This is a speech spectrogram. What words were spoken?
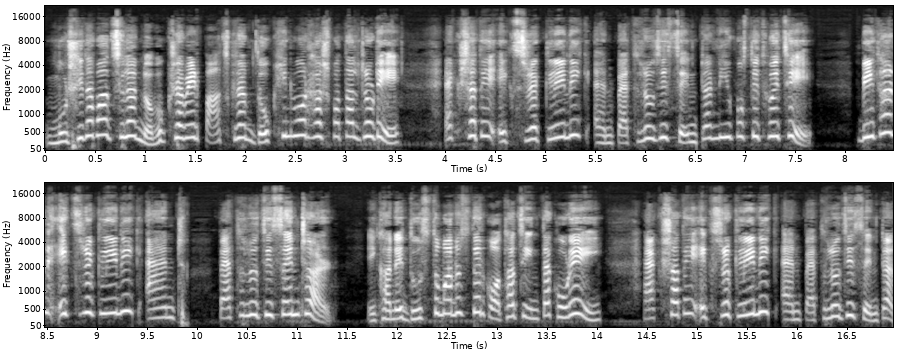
মুর্শিদাবাদ জেলার নবগ্রামের পাঁচ গ্রাম দক্ষিণ মোড় হাসপাতাল রোডে একসাথে এক্স রে ক্লিনিক অ্যান্ড প্যাথোলজি সেন্টার নিয়ে উপস্থিত হয়েছে। বিধান এক্স রে ক্লিনিক অ্যান্ড প্যাথোলজি সেন্টার। এখানে দুস্থ মানুষদের কথা চিন্তা করেই একসাথে এক্স রে ক্লিনিক অ্যান্ড প্যাথোলজি সেন্টার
